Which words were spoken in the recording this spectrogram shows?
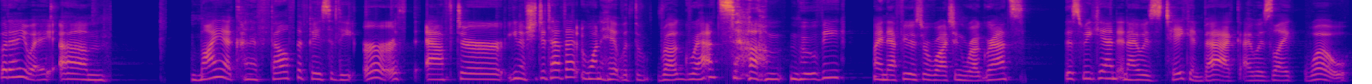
But anyway, um, Mya kind of fell off the face of the earth after, you know, she did have that one hit with the Rugrats um, movie. My nephews were watching Rugrats this weekend and I was taken back. I was like, whoa,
